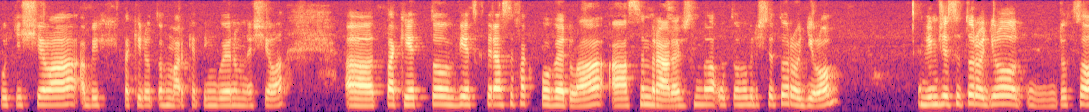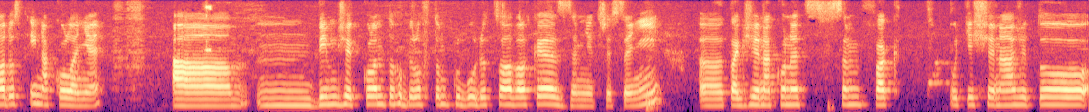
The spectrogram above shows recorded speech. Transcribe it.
potěšila, abych taky do toho marketingu jenom nešila, tak je to věc, která se fakt povedla a jsem ráda, že jsem byla u toho, když se to rodilo. Vím, že se to rodilo docela dost i na koleně a mm, vím, že kolem toho bylo v tom klubu docela velké zemětřesení, takže nakonec jsem fakt potěšená, že to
